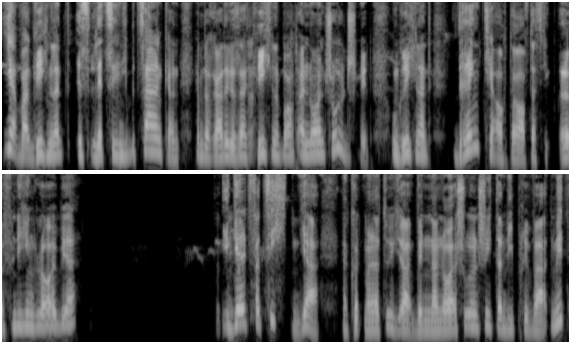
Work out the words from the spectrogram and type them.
Ja, weil Griechenland es letztlich nicht bezahlen kann. Ich habe doch gerade gesagt, ja. Griechenland braucht einen neuen Schuldenschnitt. Und Griechenland drängt ja auch darauf, dass die öffentlichen Gläubiger ihr Geld verzichten. Ja, da könnte man natürlich sagen, wenn ein neuer Schuldenschnitt, dann die Privaten mit.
